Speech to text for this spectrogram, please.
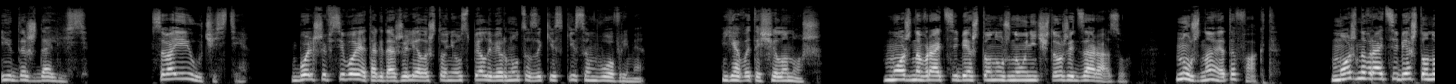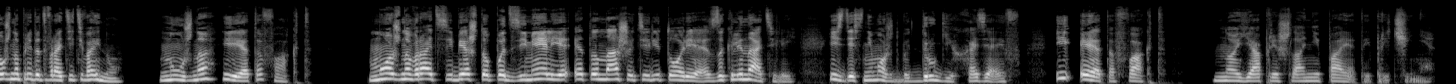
и дождались. Своей участи. Больше всего я тогда жалела, что не успела вернуться за кис-кисом вовремя. Я вытащила нож. Можно врать себе, что нужно уничтожить заразу. Нужно, это факт. Можно врать себе, что нужно предотвратить войну. Нужно, и это факт. Можно врать себе, что подземелье — это наша территория, заклинателей, и здесь не может быть других хозяев. И это факт. Но я пришла не по этой причине.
